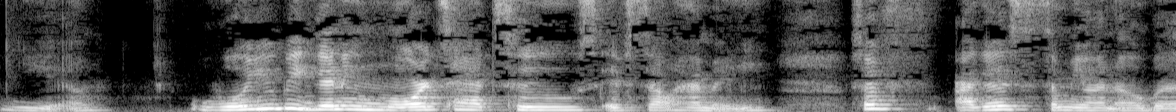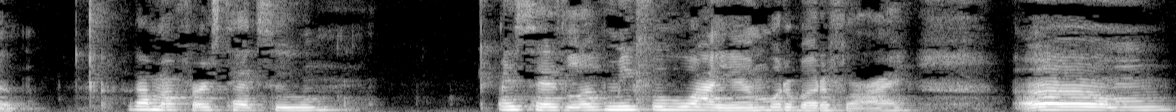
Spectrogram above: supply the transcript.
yeah. Will you be getting more tattoos? If so, how many? So if, I guess some of y'all know, but I got my first tattoo it says, love me for who I am with a butterfly. Um,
